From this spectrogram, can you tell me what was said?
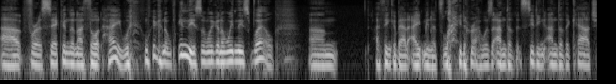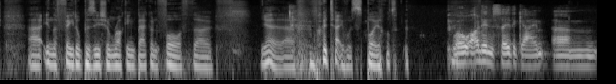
uh, for a second, and I thought, hey, we're, we're going to win this, and we're going to win this well. Um, I think about eight minutes later, I was under the, sitting under the couch uh, in the fetal position, rocking back and forth. So, yeah, uh, my day was spoiled. Well, I didn't see the game. Um,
